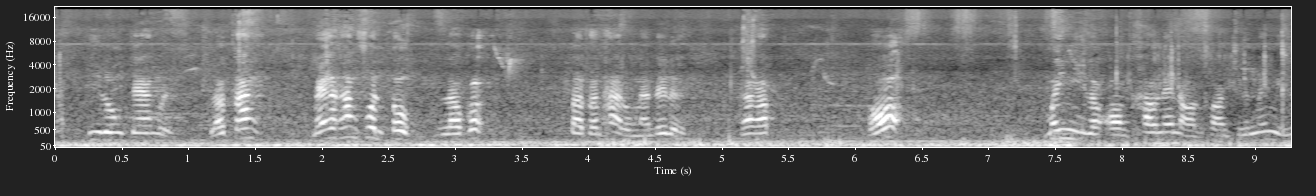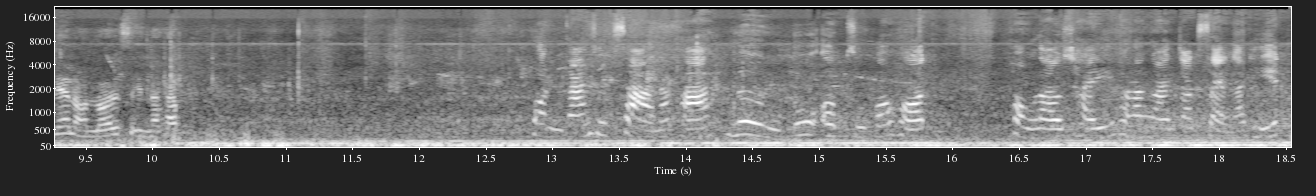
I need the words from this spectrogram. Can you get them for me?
ครับที่โล่งแจ้งเลย เราตั้ง แม้กระทั่งฝนตกเราก็ตัดปัญหาตรงนั้นได้เลยนะครับ เพราะไม่มีละอองเข้าแน่นอนความชื้นไม่มีแน่นอนร้อยเปอร์เซ็นต์นะครับ ผลการศึกษานะคะ 1. ตู้อบซูเปอร์ฮอตของเราใช้พลังงานจากแสงอาทิตย์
